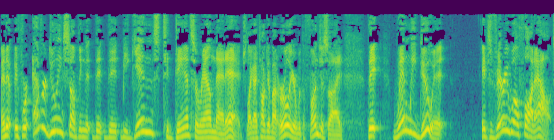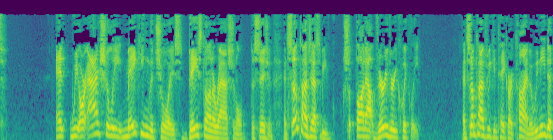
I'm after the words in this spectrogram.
And if we're ever doing something that, that, that begins to dance around that edge, like I talked about earlier with the fungicide, that when we do it, it's very well thought out. And we are actually making the choice based on a rational decision. And sometimes it has to be thought out very, very quickly. And sometimes we can take our time. And we need to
